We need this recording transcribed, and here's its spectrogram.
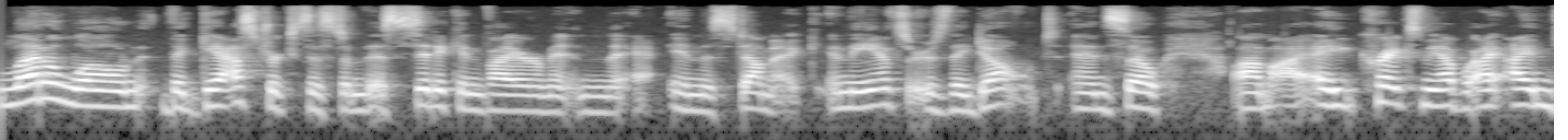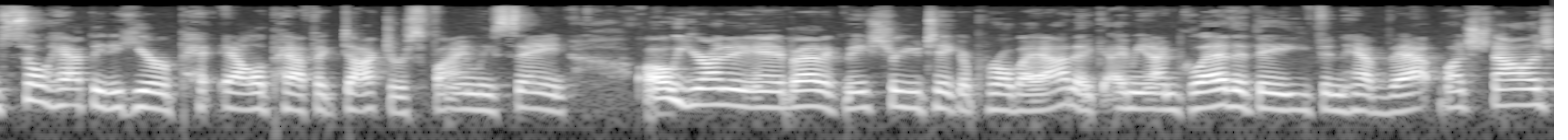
Let alone the gastric system, the acidic environment in the in the stomach? And the answer is they don't. And so um, I, it cracks me up. I, am so happy to hear allopathic doctors finally saying, "Oh, you're on an antibiotic. Make sure you take a probiotic." I mean, I'm glad that they even have that much knowledge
